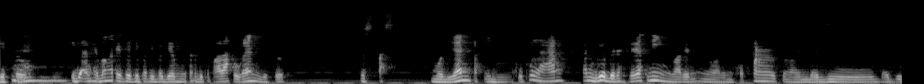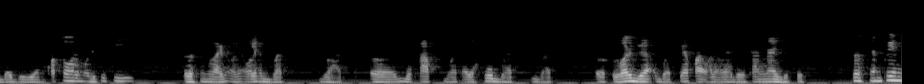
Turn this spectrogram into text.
gitu. Mhm. Jadi aneh banget itu tiba-tiba dia muter di kepalaku kan gitu. Terus pas kemudian pas ibuku pulang, kan dia beres-beres nih ngeluarin ngeluarin koper, ngeluarin baju baju-baju yang kotor mau dicuci, terus ngeluarin oleh-oleh buat buat, eee, bokap, buat ayahku, buat buat, eee, keluarga, buat siapa, oleh-oleh dari sana gitu. Terus nyamperin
